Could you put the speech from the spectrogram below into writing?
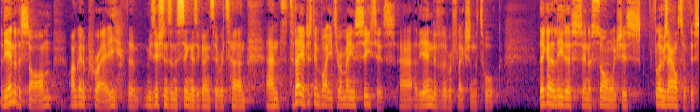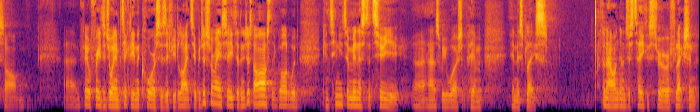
At the end of the psalm, I'm going to pray. The musicians and the singers are going to return. And today, I just invite you to remain seated uh, at the end of the reflection, the talk. They're going to lead us in a song which is, flows out of this psalm. Um, feel free to join in, particularly in the choruses if you'd like to, but just remain seated and just ask that God would continue to minister to you uh, as we worship Him in this place. For now, I'm going to just take us through a reflection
